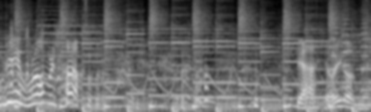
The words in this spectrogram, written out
우리의 부러움을 타라고. 야, 어이가 없네. 야,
